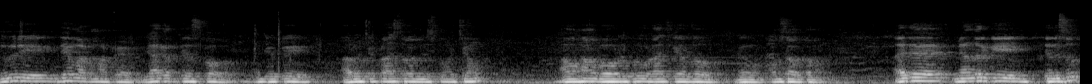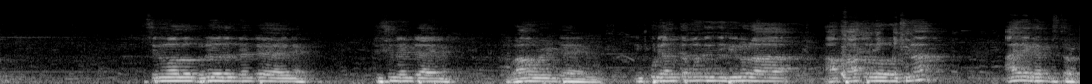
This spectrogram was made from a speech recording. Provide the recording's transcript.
నిమిరి ఇదే మాట మాట్లాడాడు జాగ్రత్త చేసుకో అని చెప్పి ఆ రోజు చెప్పి ఆశీర్వాదం తీసుకొని వచ్చాము. ఆ మహానుభావుడు ఇప్పుడు రాజకీయాల్లో మేము కొనసాగుతున్నాం అయితే మీ అందరికీ తెలుసు సినిమాలో దుర్యోధనుడు అంటే ఆయనే కృష్ణుడు అంటే ఆయనే రాముడు అంటే ఆయనే. ఇప్పుడు ఎంతమంది హీరోలు ఆ- పాత్రలో వచ్చినా ఆయనే కనిపిస్తాడు.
